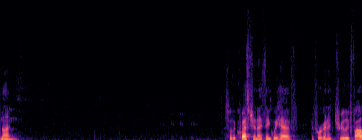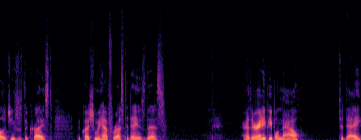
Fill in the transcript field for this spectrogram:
None. So, the question I think we have, if we're going to truly follow Jesus the Christ, the question we have for us today is this Are there any people now, today,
